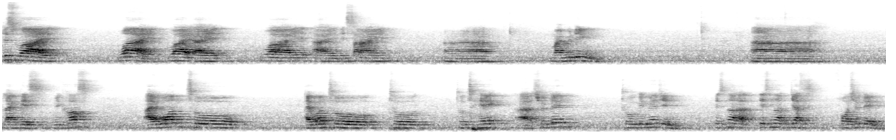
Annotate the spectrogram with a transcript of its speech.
this why why why I why I design uh, my reading uh, like this because I want to I want to to to take uh, children to imagine. It's not a, it's not just for children.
